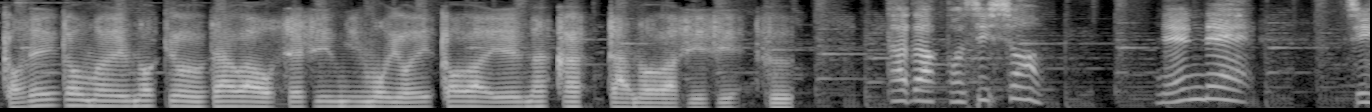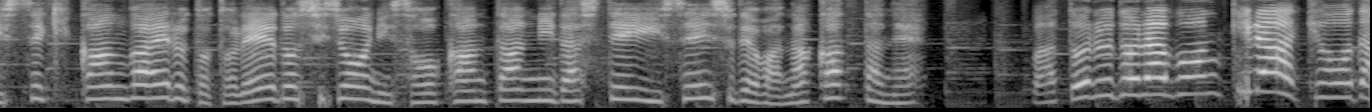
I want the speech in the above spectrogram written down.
トレード前の強打はお世辞にも良いとは言えなかったのは事実。ただポジション、年齢、実績考えるとトレード市場にそう簡単に出していい選手ではなかったね。バトルドラゴンキラー強打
